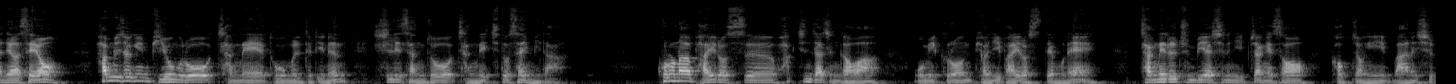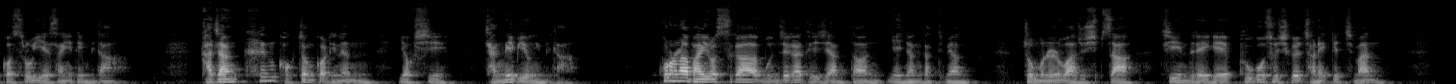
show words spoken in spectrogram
안녕하세요. 합리적인 비용으로 장래에 도움을 드리는 실리상조 장례지도사입니다. 코로나 바이러스 확진자 증가와 오미크론 변이 바이러스 때문에 장례를 준비하시는 입장에서 걱정이 많으실 것으로 예상이 됩니다. 가장 큰 걱정거리는 역시 장례 비용입니다. 코로나 바이러스가 문제가 되지 않던 예년 같으면 조문을 와주십사 지인들에게 부고 소식을 전했겠지만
